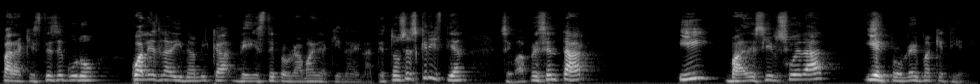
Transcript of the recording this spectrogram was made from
para que esté seguro cuál es la dinámica de este programa de aquí en adelante. Entonces, Cristian se va a presentar y va a decir su edad y el problema que tiene.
